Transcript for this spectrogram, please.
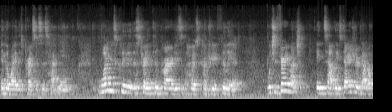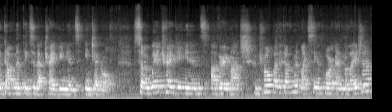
in the way this process is happening. One is clearly the strength and priorities of the host country affiliate, which is very much in Southeast Asia about what the government thinks about trade unions in general. So where trade unions are very much controlled by the government, like Singapore and Malaysia,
